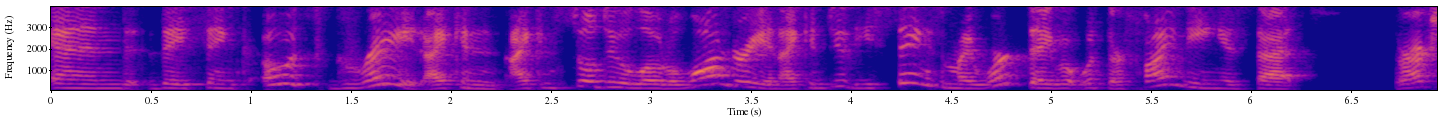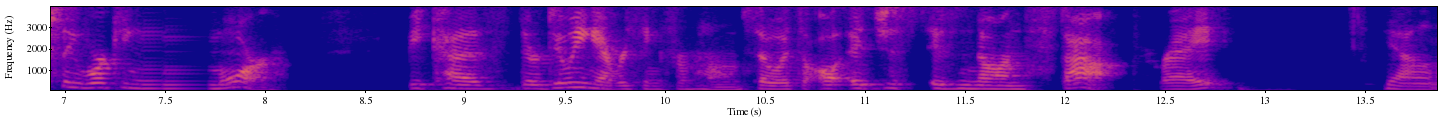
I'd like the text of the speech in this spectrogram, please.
and they think, "Oh, it's great. I can I can still do a load of laundry and I can do these things in my workday." But what they're finding is that they're actually working more because they're doing everything from home. So it's all it just is nonstop, right? Yeah.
